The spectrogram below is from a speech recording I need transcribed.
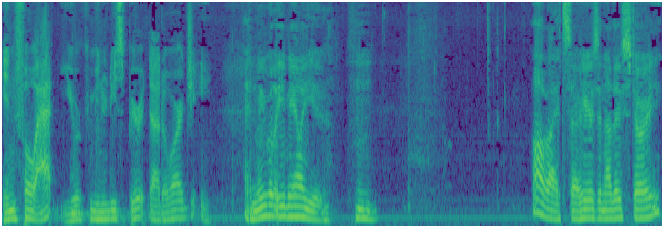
Info at yourcommunityspirit.org. and we will email you. All right, so here's another story.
